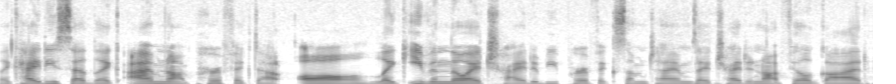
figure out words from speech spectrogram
like Heidi said, like I'm not perfect at all. Like even though I try to be perfect sometimes, I try to not fail God.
